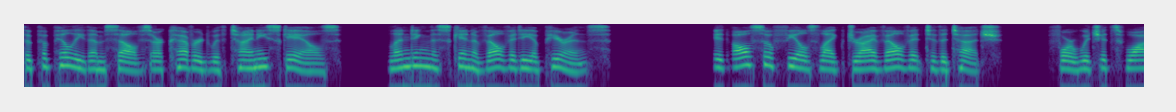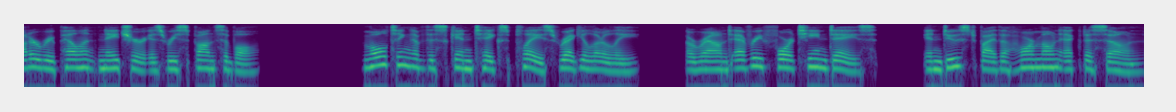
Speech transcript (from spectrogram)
The papillae themselves are covered with tiny scales, lending the skin a velvety appearance. It also feels like dry velvet to the touch, for which its water-repellent nature is responsible. Molting of the skin takes place regularly, around every 14 days, induced by the hormone ecdysone.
